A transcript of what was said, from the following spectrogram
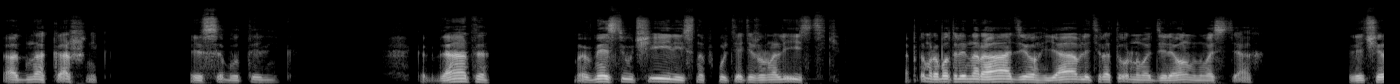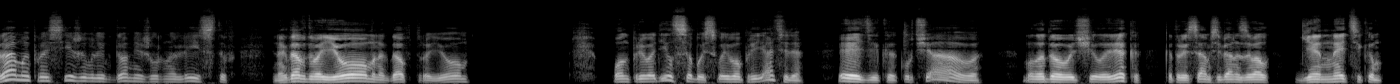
однокашник и собутыльник. Когда-то мы вместе учились на факультете журналистики, а потом работали на радио, я в литературном отделе, он в новостях. Вечера мы просиживали в доме журналистов, иногда вдвоем, иногда втроем. Он приводил с собой своего приятеля, Эдика Курчавого, молодого человека, который сам себя называл генетиком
